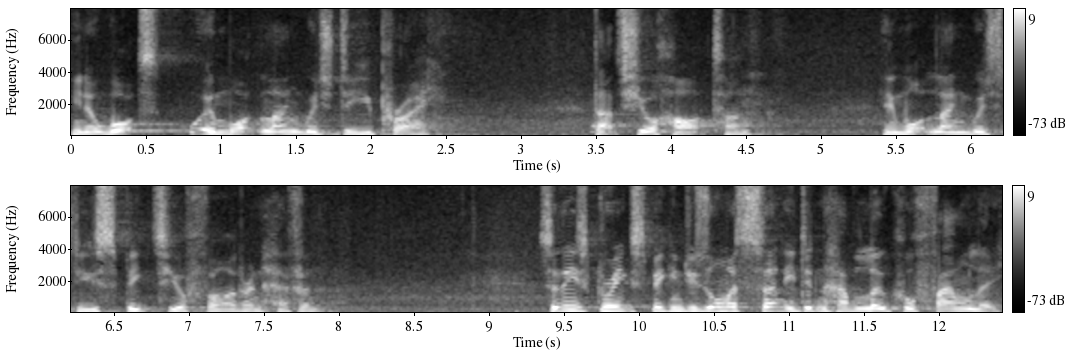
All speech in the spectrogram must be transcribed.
You know, what, in what language do you pray? That's your heart tongue. In what language do you speak to your Father in heaven? So these Greek speaking Jews almost certainly didn't have local family.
